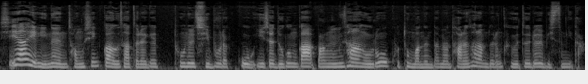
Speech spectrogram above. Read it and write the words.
CIA는 정신과 의사들에게 돈을 지불했고 이제 누군가 망상으로 고통받는다면 다른 사람들은 그들을 믿습니다.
